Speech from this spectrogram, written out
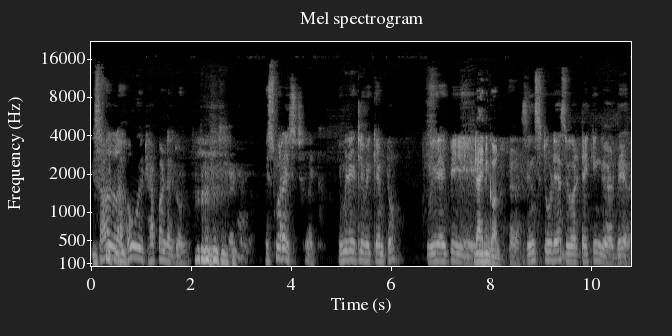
It's all how it happened, I don't know. Mesmerized, like immediately we came to VIP Dining hall. Uh, since two days we were taking uh, there.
